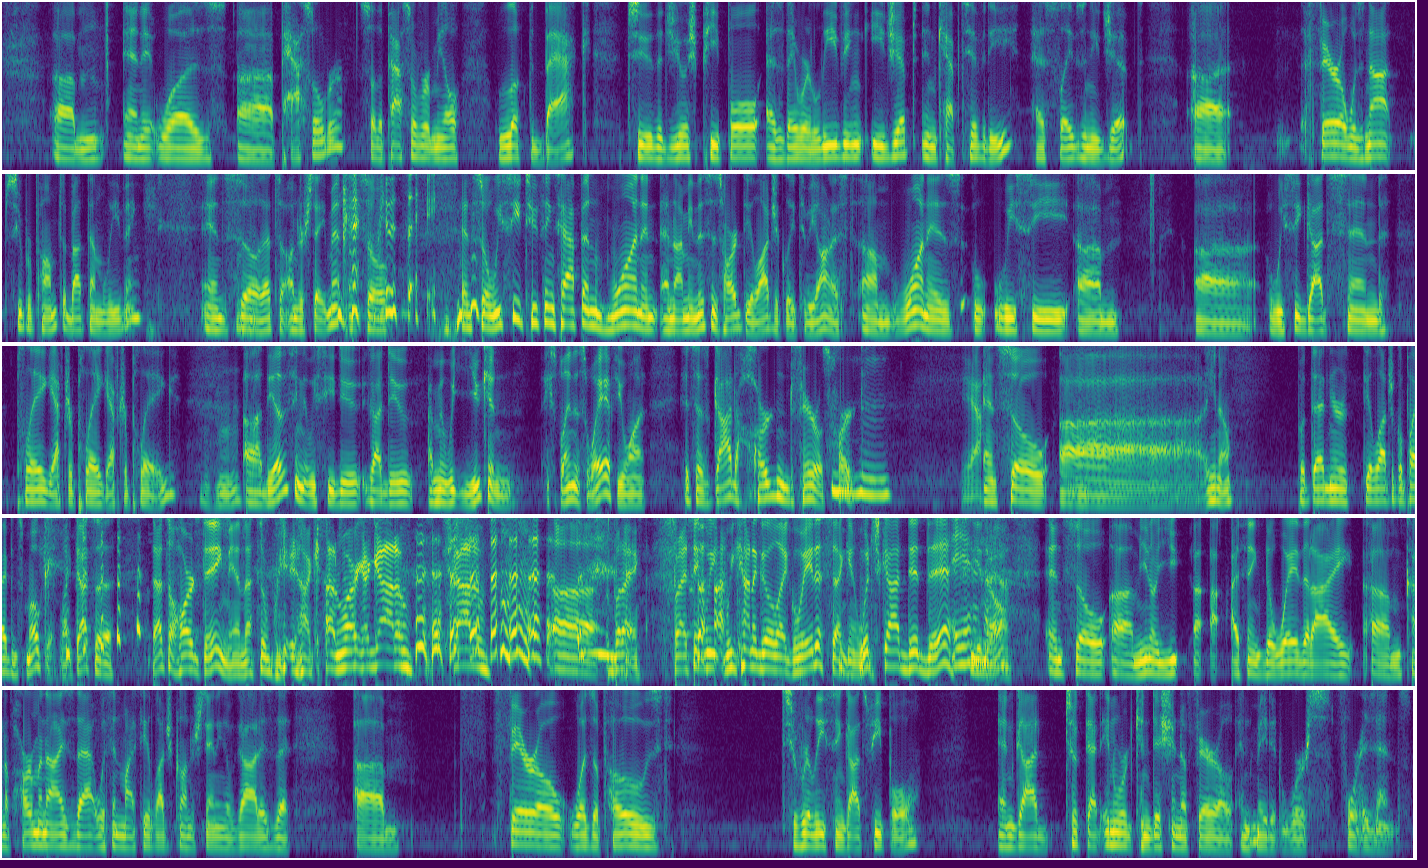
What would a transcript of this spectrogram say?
Um, and it was uh, Passover. So the Passover meal looked back to the Jewish people as they were leaving Egypt in captivity as slaves in Egypt. Uh, Pharaoh was not super pumped about them leaving. And so that's an understatement. And so and so we see two things happen. One, and, and I mean, this is hard theologically, to be honest. Um, one is we see um, uh, we see God send plague after plague after plague. Uh, the other thing that we see do God do, I mean, we, you can explain this away if you want. It says God hardened Pharaoh's heart, Yeah. and so uh, you know. Put that in your theological pipe and smoke it. Like that's a that's a hard thing, man. That's a weird. I got Mark. I got him. Got him. Uh, but I, but I think we, we kind of go like, wait a second, which God did this? You know, and so um, you know, you I, I think the way that I um, kind of harmonize that within my theological understanding of God is that um, Pharaoh was opposed to releasing God's people, and God took that inward condition of Pharaoh and made it worse for his ends.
